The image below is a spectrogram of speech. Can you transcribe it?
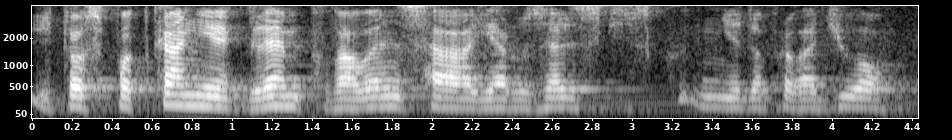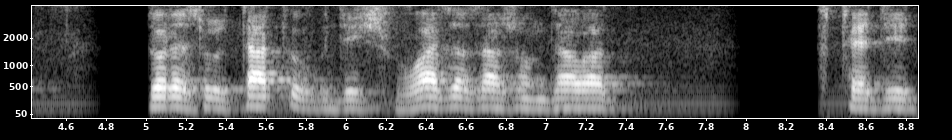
I to spotkanie Glęb, Wałęsa, Jaruzelski sk- nie doprowadziło do rezultatów, gdyż władza zażądała wtedy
